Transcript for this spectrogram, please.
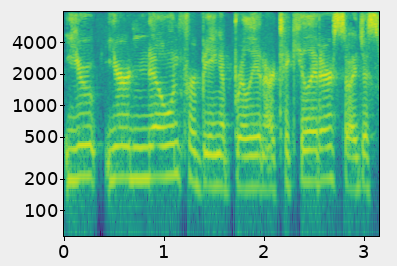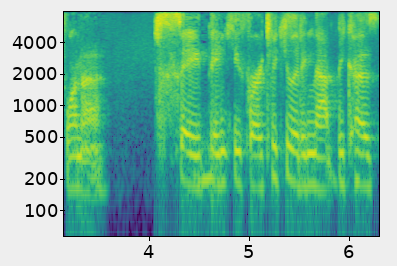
You you're known for being a brilliant articulator, so I just want to say mm-hmm. thank you for articulating that because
